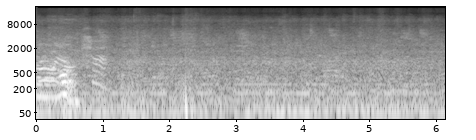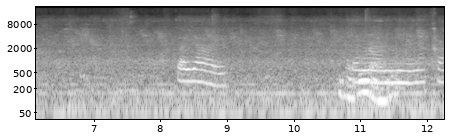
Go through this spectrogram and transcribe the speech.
ผู้ใหญ่ค่ะจะใหญ่ณนี้นะคะ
